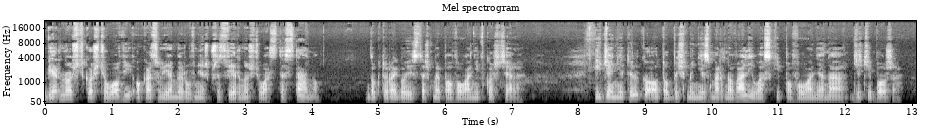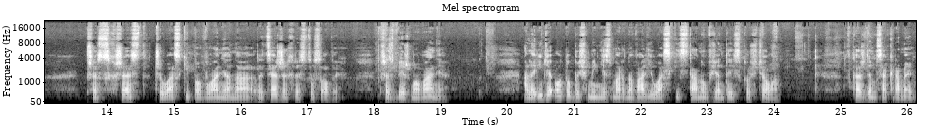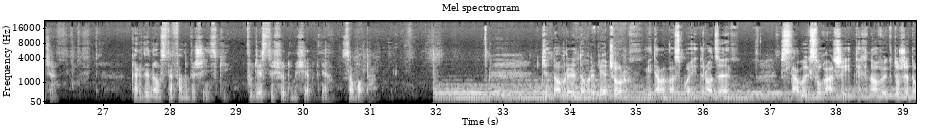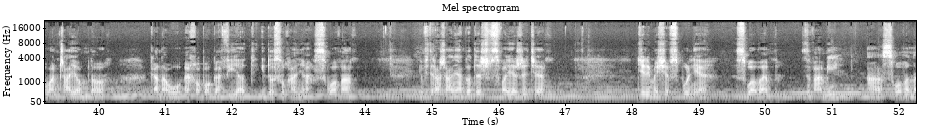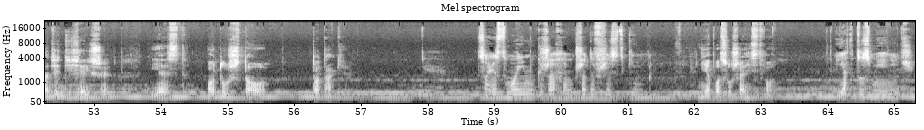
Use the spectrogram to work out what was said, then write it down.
Wierność Kościołowi okazujemy również przez wierność łasce stanu, do którego jesteśmy powołani w Kościele. Idzie nie tylko o to, byśmy nie zmarnowali łaski powołania na dzieci Boże, przez chrzest czy łaski powołania na rycerzy Chrystusowych, przez bierzmowanie, ale idzie o to, byśmy nie zmarnowali łaski stanu wziętej z Kościoła w każdym sakramencie. Kardynał Stefan Wyszyński, 27 sierpnia, sobota. Dzień dobry, dobry wieczór. Witamy Was, moi drodzy, stałych słuchaczy i tych nowych, którzy dołączają do kanału Echo Boga Fiat i do słuchania słowa i wdrażania go też w swoje życie. Dzielimy się wspólnie słowem z Wami, a słowo na dzień dzisiejszy jest otóż to, to takie. Co jest moim grzechem przede wszystkim? Nieposłuszeństwo. Jak to zmienić?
